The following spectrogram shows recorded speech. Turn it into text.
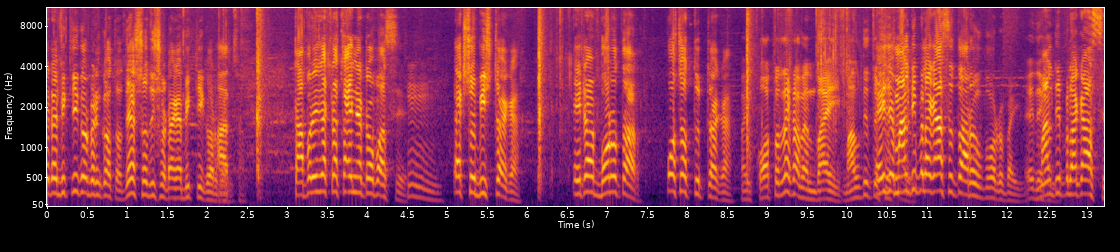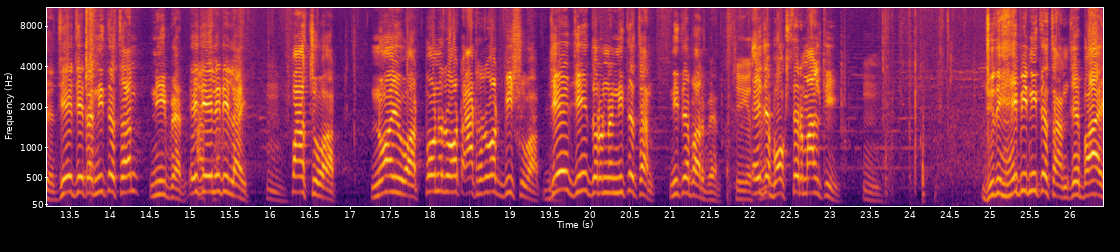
এটা বিক্রি করবেন কত? দেড়শো দুশো টাকা বিক্রি করবেন। আচ্ছা। তারপরে যে একটা চাইনা টপ আছে একশো বিশ টাকা। এটা বড় তার। পঁচাত্তর টাকা। ভাই কত দেখাবেন ভাই? মালতি তো এই যে শেষ নাই। মাল্টিপ্লাগ আছে তো আরও উপর ভাই। এই দেখুন। মাল্টিপ্লাগ আছে। যে যেটা নিতে চান নিবেন। এই যে আচ্ছা। এলইডি লাইট পাঁচ ওয়াট নয় ওয়াট পনেরো ওয়াট আঠারো ওয়াট বিশ ওয়াট যে যে ধরনের নিতে চান নিতে পারবেন। এই যে বক্সের মাল্টি। যদি হেভি নিতে চান যে ভাই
